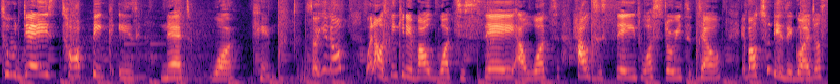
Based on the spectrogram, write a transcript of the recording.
Today's topic is networking. So, you know, when I was thinking about what to say and what how to say it, what story to tell, about two days ago, I just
